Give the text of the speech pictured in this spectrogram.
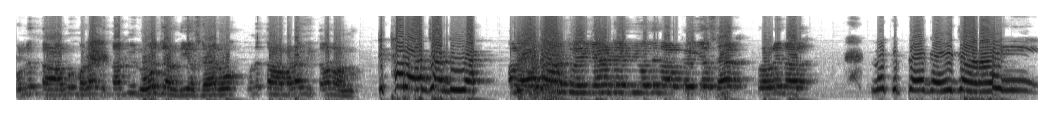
ਉਹਨੇ ਤਾਂ ਉਹਨੂੰ ਮਨਾ ਕੀਤਾ ਵੀ ਰੋਜ਼ ਜਾਂਦੀ ਆ ਸ਼ਹਿਰ ਉਹ। ਉਹਨੇ ਤਾਂ ਮਨਾ ਕੀਤਾ ਉਹਨਾਂ ਨੂੰ। ਕਿੱਥੇ ਰੋਜ਼ ਜਾਂਦੀ ਆ? ਤੂੰ ਦੱਸ, ਤੁਸੀਂ ਕਹਿੰਦੇ ਵੀ ਉਹਦੇ ਨਾਲ ਗਈ ਆ ਸ਼ਹਿਰ ਪ੍ਰਾਹੁਣੇ ਨਾਲ। ਮੈਂ ਕਿੱਥੇ ਗਈ ਜਾਣਾ ਹੀ।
